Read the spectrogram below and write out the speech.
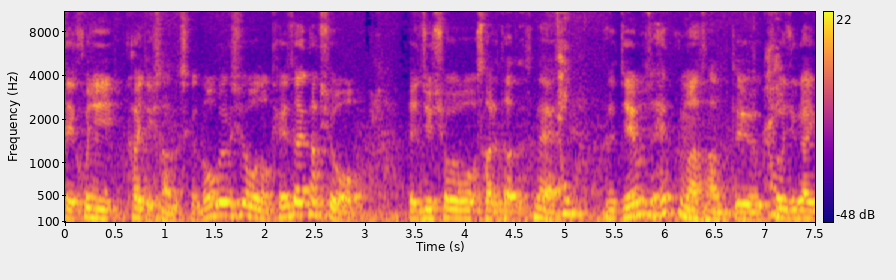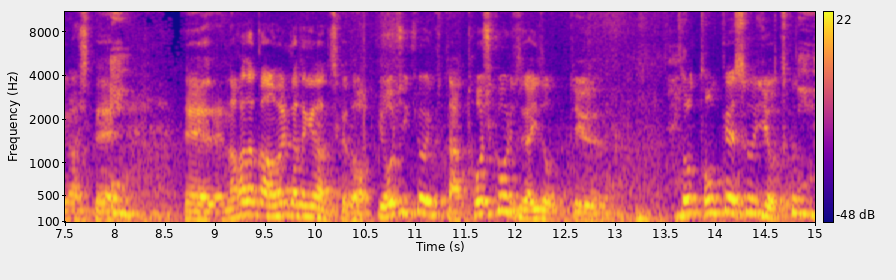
えここに書いてきたんですけどノーベル賞の経済学賞を受賞されたですね、はい、ジェームズ・ヘックマンさんという教授がいまして、はいええー、なかなかアメリカ的なんですけど幼児教育ってのは投資効率がいいぞっていう、はい、その統計数字を作って、え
